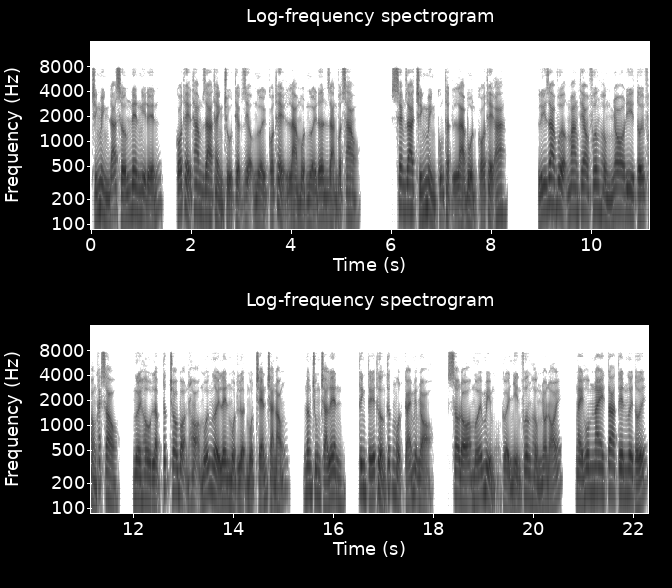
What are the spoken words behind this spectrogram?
chính mình đã sớm nên nghĩ đến, có thể tham gia thành chủ tiệc rượu người có thể là một người đơn giản vật sao. Xem ra chính mình cũng thật là buồn có thể a. Lý Gia Vượng mang theo Phương Hồng Nho đi tới phòng khách sau, người hầu lập tức cho bọn họ mỗi người lên một lượt một chén trà nóng, nâng chung trà lên, tinh tế thưởng thức một cái miệng nhỏ, sau đó mới mỉm cười nhìn Phương Hồng Nho nói, ngày hôm nay ta tên ngươi tới,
